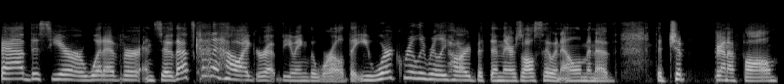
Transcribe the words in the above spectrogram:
bad this year or whatever and so that's kind of how i grew up viewing the world that you work really really hard but then there's also an element of the chip going to fall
